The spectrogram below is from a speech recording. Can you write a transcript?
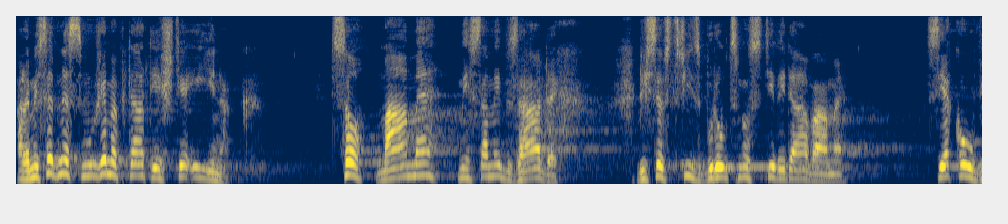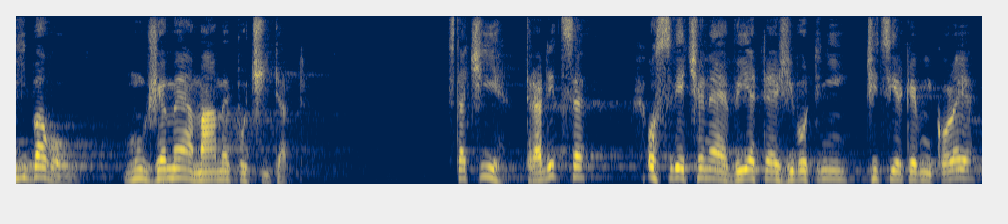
Ale my se dnes můžeme ptát ještě i jinak. Co máme my sami v zádech, když se vstříc budoucnosti vydáváme? S jakou výbavou můžeme a máme počítat? Stačí tradice, osvědčené vyjeté životní či církevní koleje?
